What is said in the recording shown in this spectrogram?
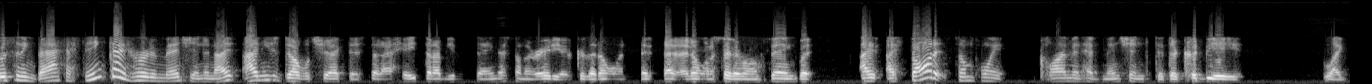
listening back, I think I heard him mention, and I, I need to double check this. That I hate that I'm even saying this on the radio because I don't want I, I don't want to say the wrong thing. But I, I thought at some point Kleiman had mentioned that there could be like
